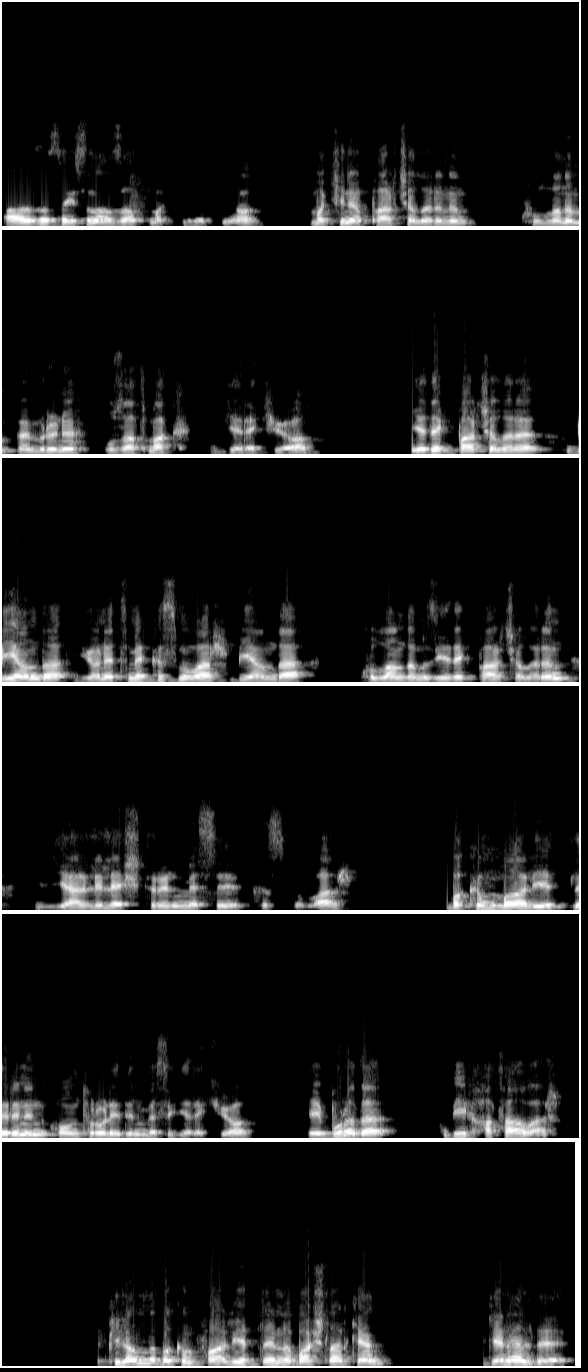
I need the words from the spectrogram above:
Arıza sayısını azaltmak gerekiyor. Makine parçalarının kullanım ömrünü uzatmak gerekiyor. Yedek parçaları bir yanda yönetme kısmı var, bir yanda kullandığımız yedek parçaların yerlileştirilmesi kısmı var. Bakım maliyetlerinin kontrol edilmesi gerekiyor. E, burada bir hata var. Planlı bakım faaliyetlerine başlarken genelde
